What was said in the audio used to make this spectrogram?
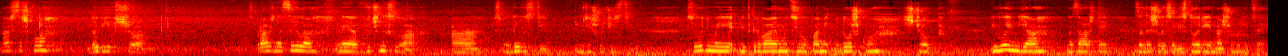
Наш Сашко довів, що справжня сила не в гучних словах, а сміливості і в рішучості. Сьогодні ми відкриваємо цю пам'ятну дошку, щоб його ім'я назавжди залишилося в історії нашого ліцею.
